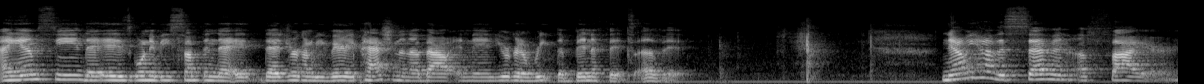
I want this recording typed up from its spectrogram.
I am seeing that it is going to be something that it, that you're going to be very passionate about and then you're going to reap the benefits of it. Now we have the seven of fire.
